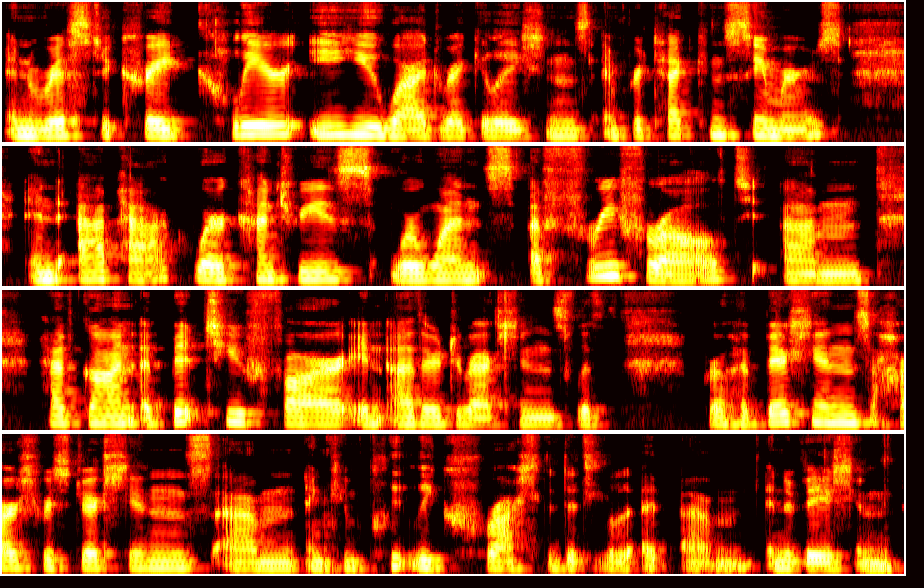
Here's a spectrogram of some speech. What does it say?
and risk to create clear EU-wide regulations and protect consumers, and APAC, where countries were once a free-for-all, um, have gone a bit too far in other directions with prohibitions, harsh restrictions, um, and completely crushed the digital um, innovation.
